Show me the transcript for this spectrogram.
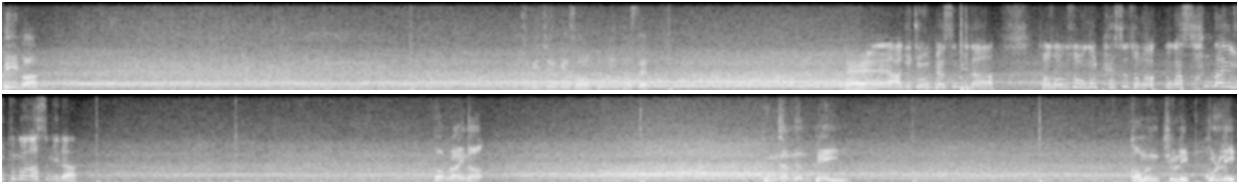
리만 수비 지역에서 공 인터셉트 네, 아주 좋은 패스입니다. 저 선수 오늘 패스 정확도가 상당히 높은 것 같습니다. 더브라이너. 공 잡는 베일. 검은 튤립 굴릿.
